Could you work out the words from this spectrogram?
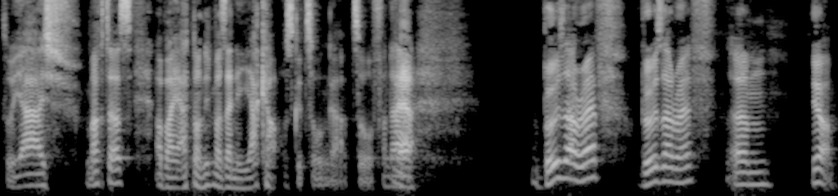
so ja, ich mach das, aber er hat noch nicht mal seine Jacke ausgezogen gehabt. So von daher Ja. böser Ref, böser Ref. Ähm, ja,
